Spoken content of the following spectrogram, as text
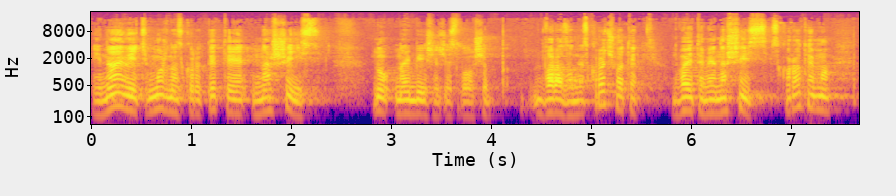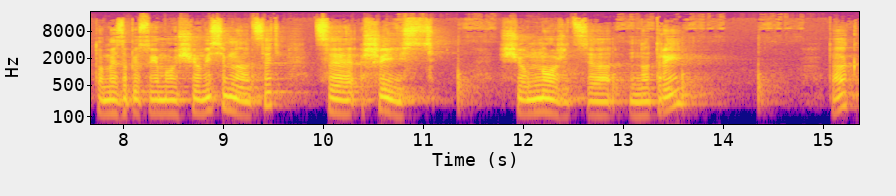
і навіть можна скоротити на 6. Ну, найбільше число, щоб два рази не скорочувати. Давайте ми на 6 скоротимо, то ми записуємо, що 18 це 6, що множиться на 3. Так?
